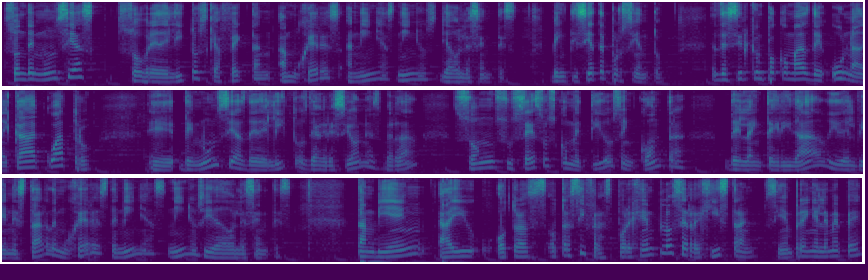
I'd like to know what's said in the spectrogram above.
son denuncias sobre delitos que afectan a mujeres, a niñas, niños y adolescentes. 27%. Es decir, que un poco más de una de cada cuatro eh, denuncias de delitos, de agresiones, ¿verdad? Son sucesos cometidos en contra de la integridad y del bienestar de mujeres, de niñas, niños y de adolescentes. También hay otras, otras cifras. Por ejemplo, se registran siempre en el MP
